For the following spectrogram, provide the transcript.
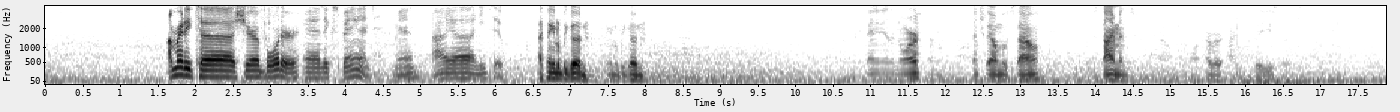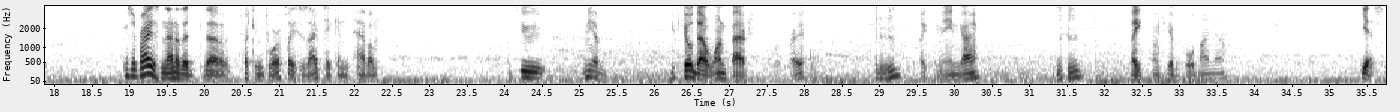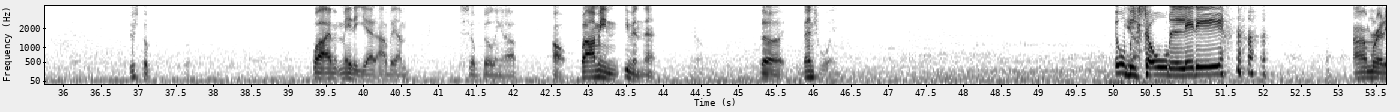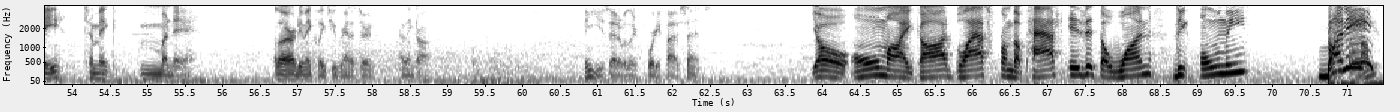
I'm ready to share a border and expand, man. I uh need to. I think it'll be good. I think it'll be good. Expanding in the north, and eventually I'll move south. There's diamonds south. I ever I really use this. I'm surprised none of the the fucking dwarf places I've taken have them. Once you, you have, you killed that one faction, right? Mm-hmm. Like the main guy. Mm-hmm. Like, don't you have a gold mine now? Yes. You're still. still Well, I haven't made it yet. I'll be. I'm still building it up. oh, well, I mean, even then, you know, the eventual. It will be so litty. I'm ready to make money. Although I already make like two grand a turn. I think. God. Think you said it was like 45 cents. Yo, oh my god, blast from the past. Is it the one, the only Bunny? Um,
